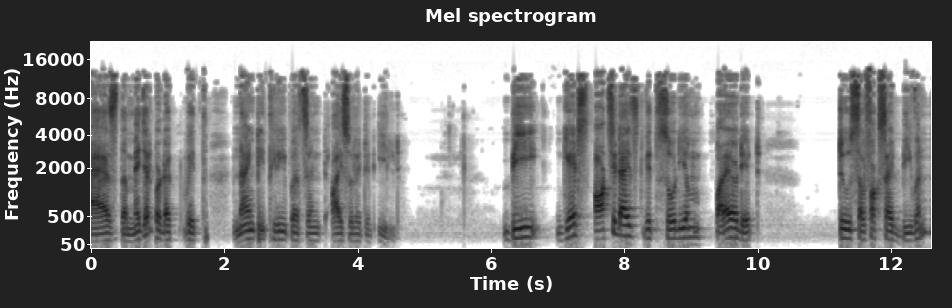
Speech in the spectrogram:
as the major product with 93% isolated yield. B gets oxidized with sodium periodate to sulfoxide B1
